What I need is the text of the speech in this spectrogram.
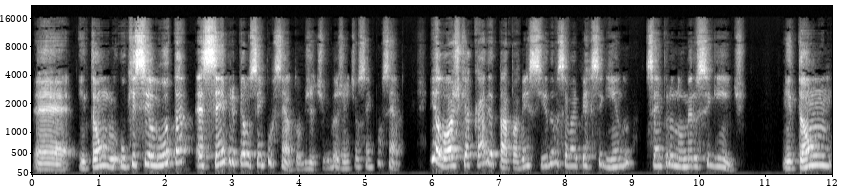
É, então, o que se luta é sempre pelo 100%. O objetivo da gente é o 100%. E é lógico que a cada etapa vencida você vai perseguindo sempre o número seguinte. Então,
